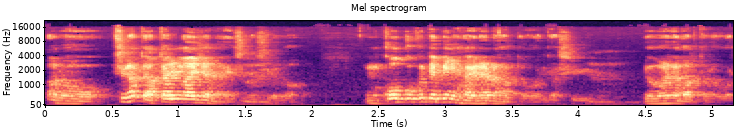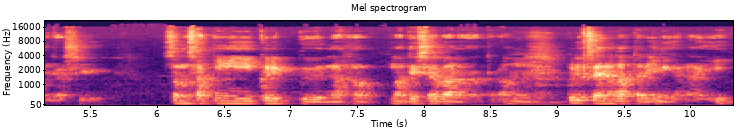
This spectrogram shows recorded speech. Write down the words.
あの、違って当たり前じゃないですか、うんそれは。うん広告で目に入らなかったら終わりだし、うん。読まれなかったら終わりだし、その先にクリックな、まあデジタルバナーだったら、うん。クリックされなかったら意味がない。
